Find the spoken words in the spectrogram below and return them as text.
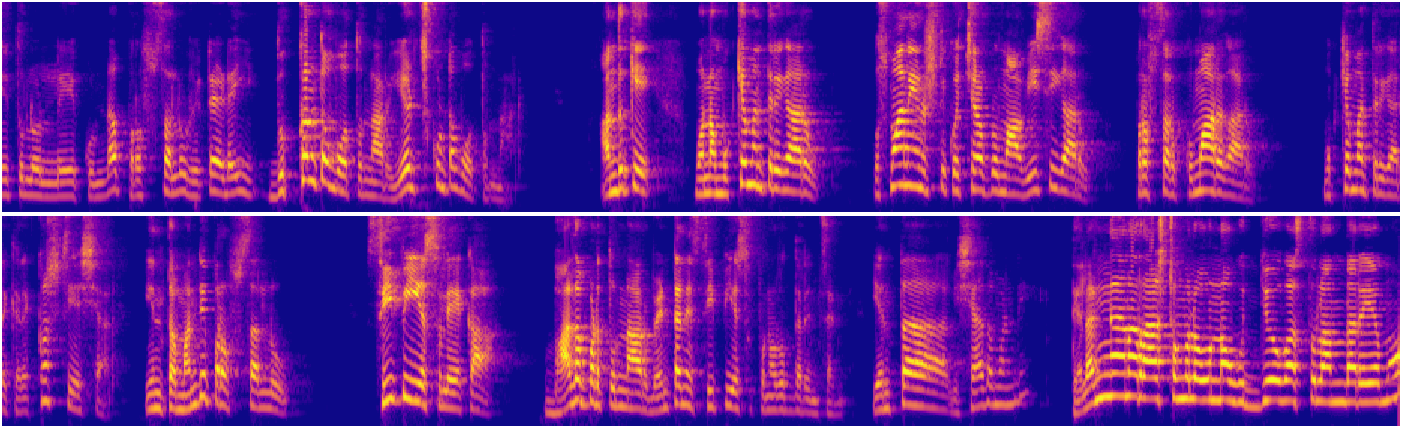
చేతుల్లో లేకుండా ప్రొఫెసర్లు రిటైర్డ్ అయ్యి దుఃఖంతో పోతున్నారు ఏడ్చుకుంటూ పోతున్నారు. అందుకే మొన్న ముఖ్యమంత్రి గారు ఉస్మానియా యూనివర్సిటీకి వచ్చినప్పుడు మా వీసీ గారు ప్రొఫెసర్ కుమార్ గారు ముఖ్యమంత్రి గారికి రిక్వెస్ట్ చేశారు. ఇంతమంది ప్రొఫెసర్లు సిపిఎస్ లేక బాధపడుతున్నారు వెంటనే సిపిఎస్ పునరుద్ధరించండి. ఎంత విషాదం అండి? తెలంగాణ రాష్ట్రంలో ఉన్న ఉద్యోగస్తులందరేమో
